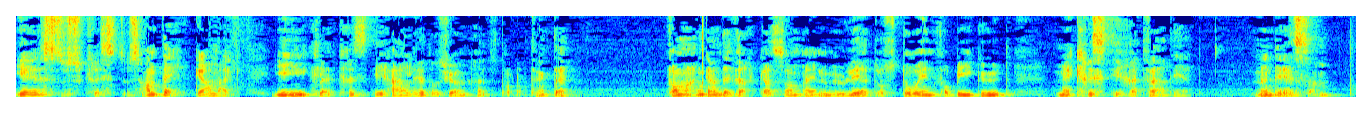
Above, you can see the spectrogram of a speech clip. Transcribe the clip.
Jesus Kristus. Han dekka meg ikledd Kristi herlighet og skjønnhet. står det. Tenk det. For mange kan det virke som en umulighet å stå inn forbi Gud med Kristi rettferdighet. Men det er sant.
